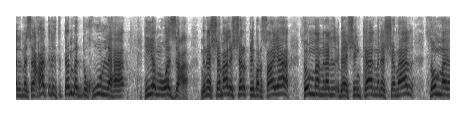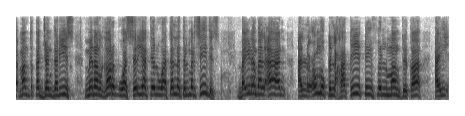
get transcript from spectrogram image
المساحات التي تم الدخول لها هي موزعة من الشمال الشرقي برصايا ثم من الشنكال من الشمال ثم منطقة جندريس من الغرب وسريتل وتلة المرسيدس. بينما الآن العمق الحقيقي في المنطقة اي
